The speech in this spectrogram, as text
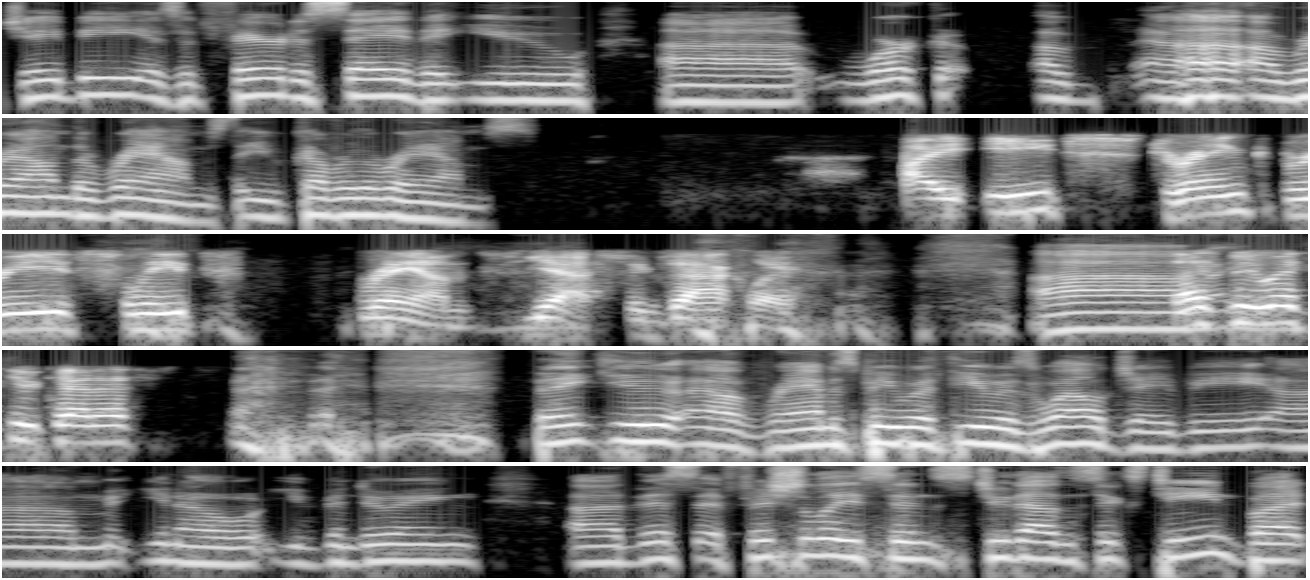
JB, is it fair to say that you uh, work uh, uh, around the Rams, that you cover the Rams? I eat, drink, breathe, sleep Rams. Yes, exactly. um, nice to be with you, Kenneth. Thank you. Uh, Rams be with you as well, JB. Um, you know, you've been doing uh, this officially since 2016, but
